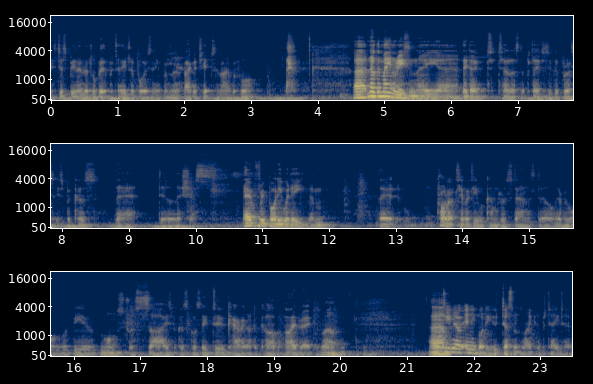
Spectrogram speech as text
It's just been a little bit of potato poisoning from the bag of chips the night before. Uh, no, the main reason they, uh, they don't tell us that potatoes are good for us is because they're delicious. Everybody would eat them. Their productivity would come to a standstill. Everyone would be a monstrous size because, of course, they do carry a lot of carbohydrate as well. Well, Um, do you know anybody who doesn't like a potato?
